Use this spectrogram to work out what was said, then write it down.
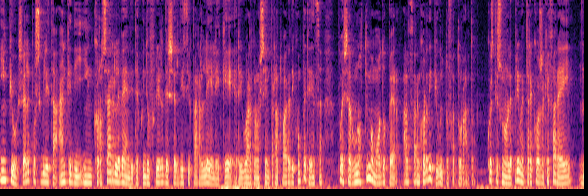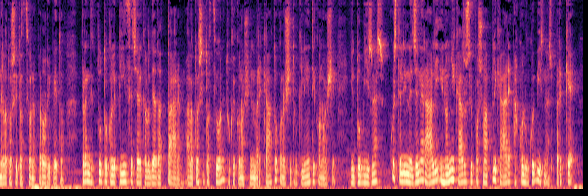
In più, se hai la possibilità anche di incrociare le vendite, quindi offrire dei servizi paralleli che riguardano sempre la tua area di competenza, può essere un ottimo modo per alzare ancora di più il tuo fatturato. Queste sono le prime tre cose che farei nella tua situazione, però ripeto, prendi tutto con le pinze e cercalo di adattare alla tua situazione, tu che conosci il mercato, conosci i tuoi clienti, clienti, conosci il tuo business. Queste linee generali in ogni caso si possono applicare a qualunque business perché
